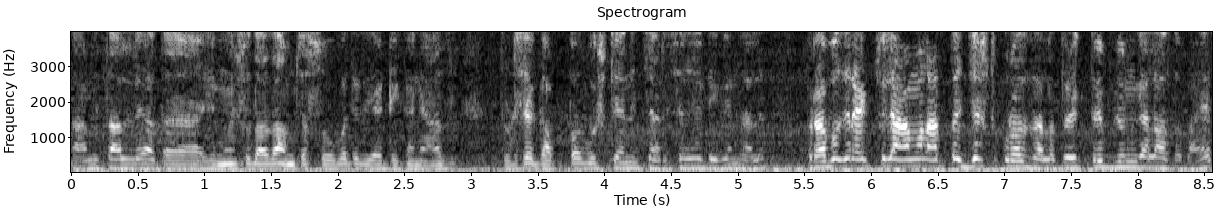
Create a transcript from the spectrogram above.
तर आम्ही चाललोय. आता हिमांशू दादा आमच्यासोबत आहेत या ठिकाणी आज. थोड्याशा गप्पा गोष्टी आणि चर्चा या ठिकाणी झाल्या प्रभाकर ॲक्च्युली आम्हाला आता जस्ट क्रॉस झाला. तो एक ट्रिप घेऊन गेला होता बाहेर.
